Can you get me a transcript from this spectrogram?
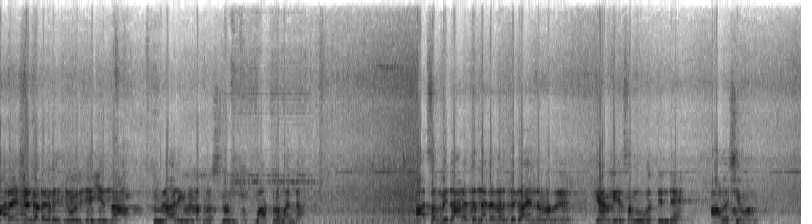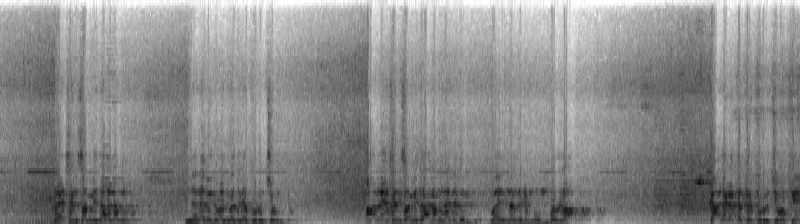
ആ റേഷൻ കടകളിൽ ജോലി ചെയ്യുന്ന തൊഴിലാളികളുടെ പ്രശ്നം മാത്രമല്ല. ആ സംവിധാനത്തെ നിലനിർത്തുക എന്നുള്ളത് കേരളീയ സമൂഹത്തിന്റെ ആവശ്യമാണ്. റേഷൻ സംവിധാനം നിലവിൽ വന്നതിനെക്കുറിച്ചും ആ റേഷൻ സംവിധാനം നിലവിൽ വരുന്നതിന് മുമ്പുള്ള കാലഘട്ടത്തെക്കുറിച്ചുമൊക്കെ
